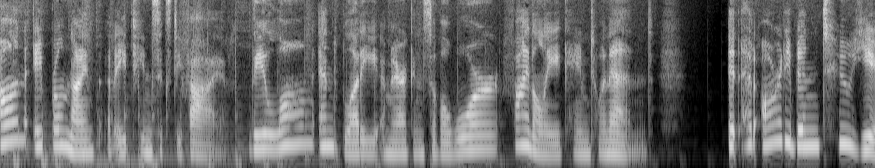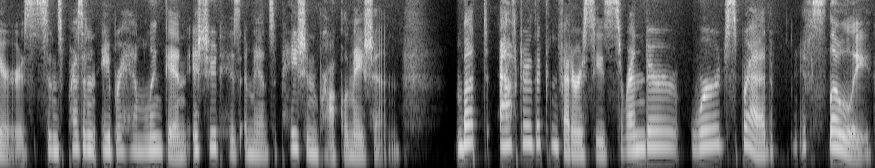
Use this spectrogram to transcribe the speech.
On April 9th of 1865, the long and bloody American Civil War finally came to an end. It had already been two years since President Abraham Lincoln issued his Emancipation Proclamation. But after the Confederacy's surrender, word spread, if slowly,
